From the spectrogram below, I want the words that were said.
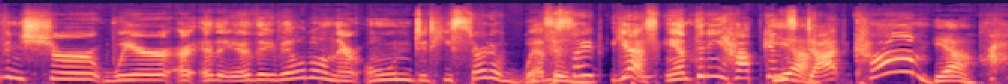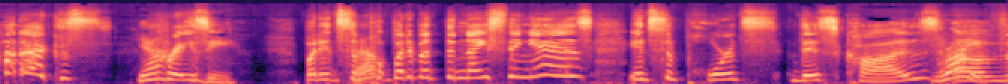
even sure where are, are they are they available on their own? Did he start a website? yes, anthonyhopkins.com. Yeah. Products. Yeah. Crazy. But it's Well- but but the nice thing is it supports this cause Right. of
